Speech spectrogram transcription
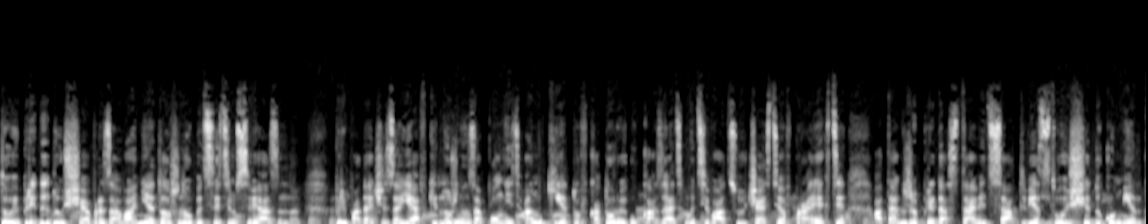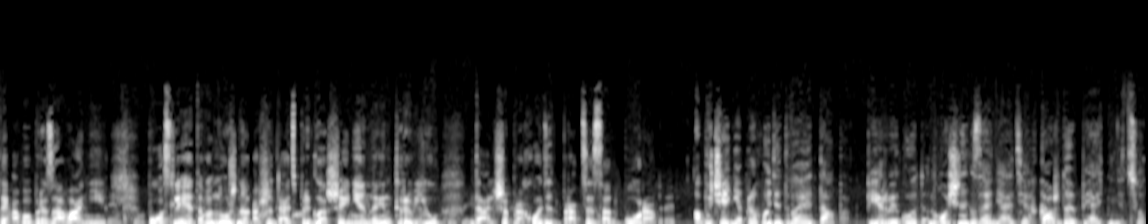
то и предыдущее образование должно быть с этим связано. При подаче заявки нужно заполнить анкету, в которой указать мотивацию участия в проекте, а также предоставить соответствующие документы об образовании. После этого этого нужно ожидать приглашения на интервью. Дальше проходит процесс отбора. Обучение проходит два этапа. Первый год на очных занятиях каждую пятницу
